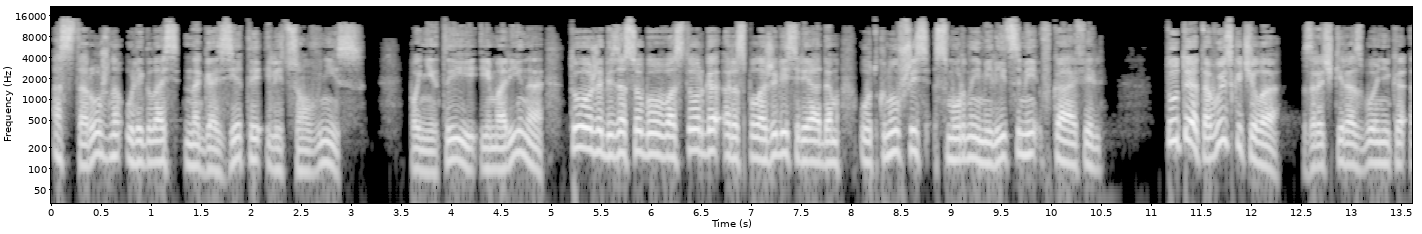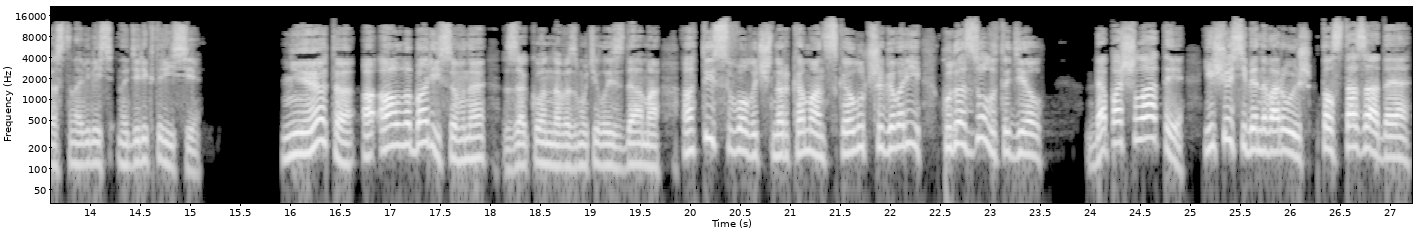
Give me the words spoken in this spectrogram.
осторожно улеглась на газеты лицом вниз. Понятые и Марина тоже без особого восторга расположились рядом, уткнувшись смурными лицами в кафель. Тут это выскочило. Зрачки разбойника остановились на директрисе. «Не это, а Алла Борисовна!» — законно возмутилась дама. «А ты, сволочь наркоманская, лучше говори, куда золото дел?» «Да пошла ты! Еще себе наворуешь, толстозадая!»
